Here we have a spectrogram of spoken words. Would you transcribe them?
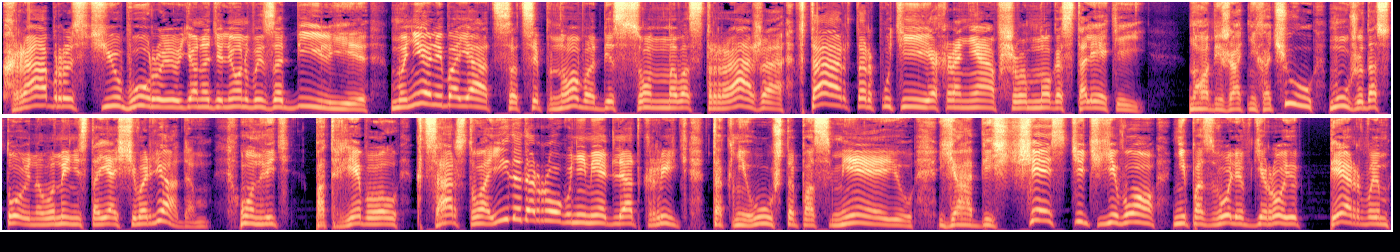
Храбростью бурую я наделен в изобилии. Мне ли бояться цепного бессонного стража в тартар пути, охранявшего много столетий? Но обижать не хочу мужа достойного, ныне стоящего рядом. Он ведь потребовал к царству Аида дорогу немедля открыть, так неужто посмею я обесчестить его, не позволив герою первым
